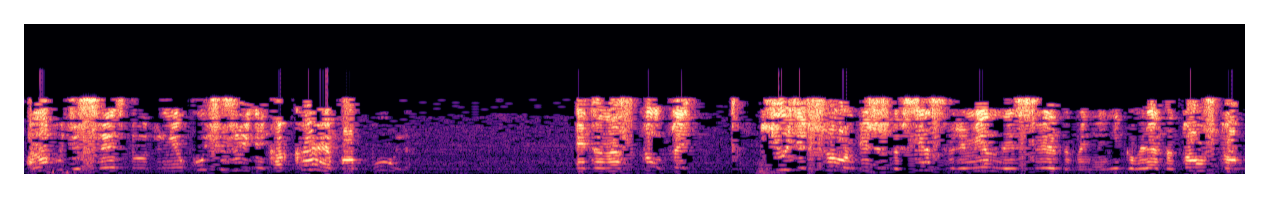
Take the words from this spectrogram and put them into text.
Она путешествует, у нее куча жизни. Какая бабуля? Это настолько... То есть Юди Шоу пишет, что все современные исследования, они говорят о том, что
